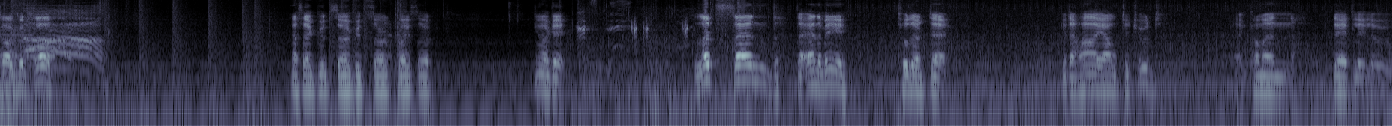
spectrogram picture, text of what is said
Sir, good sir. I said good sir, good sir, twice sir. Okay. Let's send the enemy to their death. Get a high altitude and come in deadly low.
